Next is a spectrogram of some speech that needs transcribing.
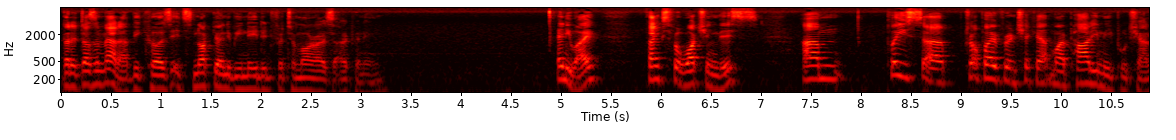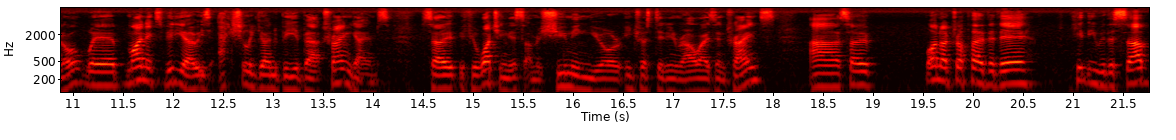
but it doesn't matter because it's not going to be needed for tomorrow's opening. Anyway, thanks for watching this. Um, please uh, drop over and check out my Party Meeple channel where my next video is actually going to be about train games. So if you're watching this, I'm assuming you're interested in railways and trains. Uh, so why not drop over there, hit me with a sub,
